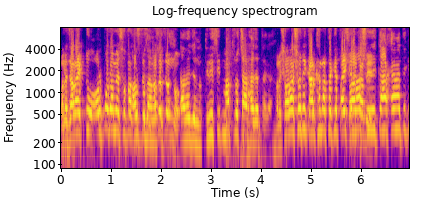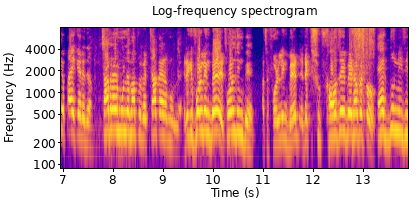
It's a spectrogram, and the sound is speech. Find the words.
মানে যারা একটু অল্প দামে সোফা খুঁজতেছে তাদের জন্য? তাদের জন্য। থ্রি সিট মাত্র চার হাজার টাকা। মানে সরাসরি কারখানা থেকে পাইকারি পাবে? সরাসরি কারখানা থেকে পাইকারি দাম। চাটায়ের মূল্যে মাত্র বেড চাটায়ের মূল্যে। এটা কি ফোল্ডিং বেড ফোল্ডিং বেড আচ্ছা ফোল্ডিং বেড এটা কি খুব সহজেই বেড হবে তো? একদম ইজি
